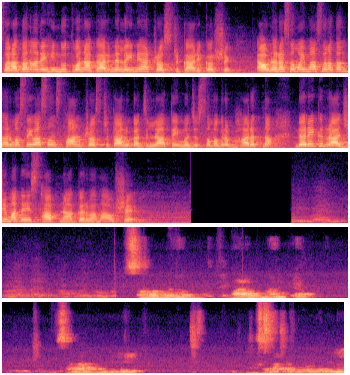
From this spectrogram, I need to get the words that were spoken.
સનાતન અને હિન્દુત્વના કાર્યને લઈને આ ટ્રસ્ટ કાર્ય કરશે. આવનારા સમયમાં સનાતન ધર્મ સેવા સંસ્થાન ટ્રસ્ટ તાલુકા જિલ્લા તેમજ સમગ્ર ભારતના દરેક રાજ્યમાં તેની સ્થાપના કરવામાં આવશે. સમગ્ર ભારતમાં અત્યારે સનાતનને લઈ સનાતન ધર્મને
